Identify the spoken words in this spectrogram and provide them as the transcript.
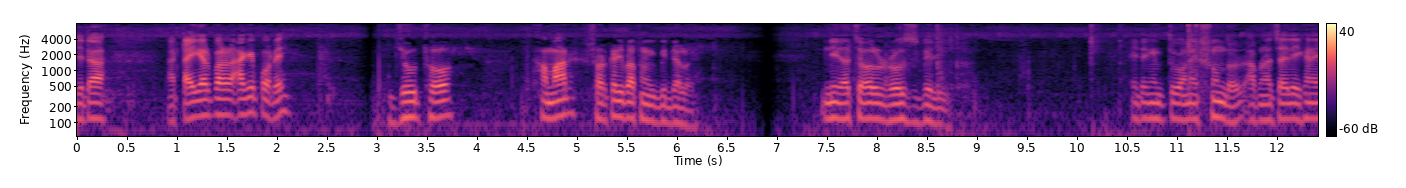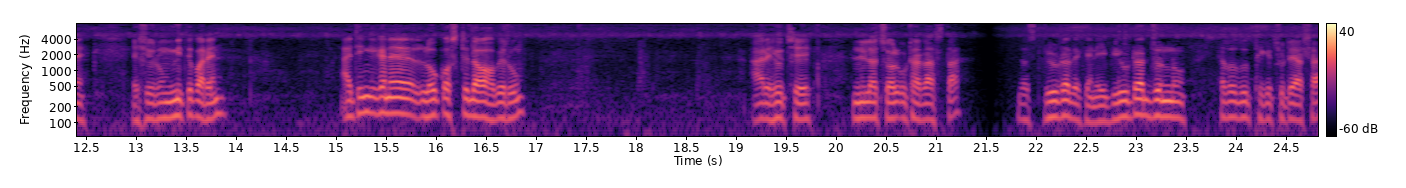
যেটা টাইগার পাড়ার আগে পরে যৌথ খামার, সরকারি প্রাথমিক বিদ্যালয়, নীলাচল রোজ ভ্যালি। এটা কিন্তু অনেক সুন্দর। আপনারা চাইলে এখানে এসে রুম নিতে পারেন। আই থিঙ্ক এখানে লো কস্টে দেওয়া হবে রুম আর এই হচ্ছে নীলাচল ওঠার রাস্তা। জাস্ট ভিউটা দেখেন, এই ভিউটার জন্য এত দূর থেকে ছুটে আসা।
